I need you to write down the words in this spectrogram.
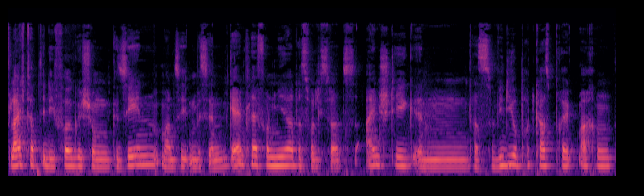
Vielleicht habt ihr die Folge schon gesehen. Man sieht ein bisschen Gameplay von mir. Das wollte ich so als Einstieg in das Videopodcast-Projekt machen.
